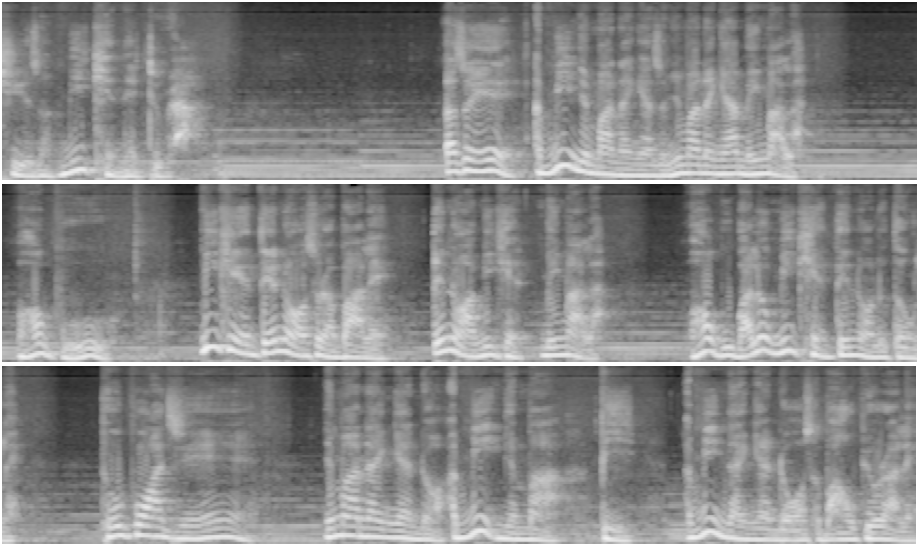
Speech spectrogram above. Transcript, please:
ရှိရဆိုမိခင်နဲ့တူတာဒါဆိုရင်အမိမြန်မာနိုင်ငံဆိုမြန်မာနိုင်ငံကမိန်းမလားမဟုတ်ဘူးမိခင်အတင်းတော်ဆိုတာဘာလဲတင်းတော်ကမိခင်မိန်းမလားမဟုတ်ဘူးဘာလို့မိခင်အတင်းတော်လို့သုံးလဲထိုးပွားခြင်း မြန်မာနိုင်ငံတော်အမိမြန်မာပြီးအမိနိုင်ငံတော်ဆိုဘာကိုပြောတာလဲ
